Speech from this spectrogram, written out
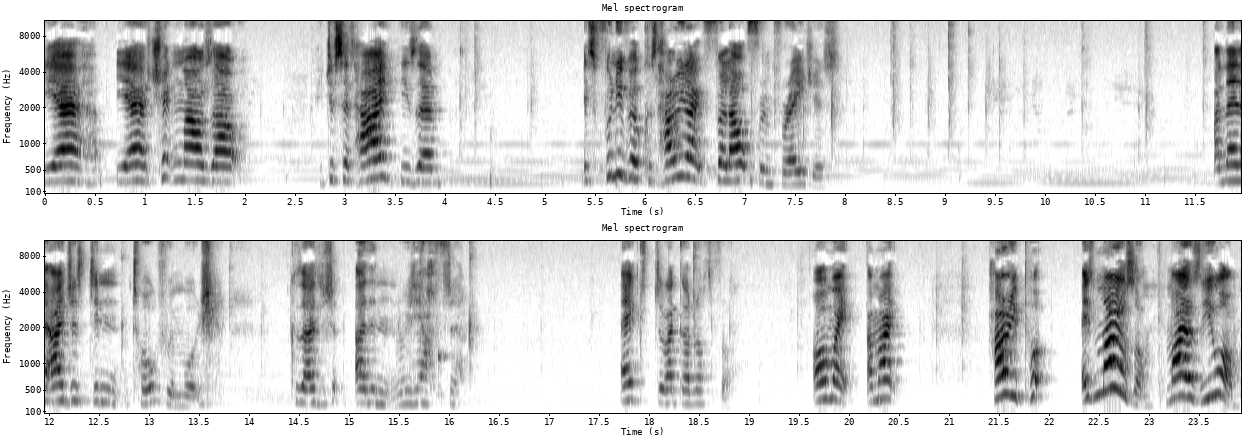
Yeah, yeah, check Miles out. He just said hi. He's um. It's funny though, cause Harry like fell out for him for ages, and then I just didn't talk to him much, cause I just I didn't really have to. Extra like a otro. Oh wait, I might. Harry put. Is Miles on? Miles, are you on?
